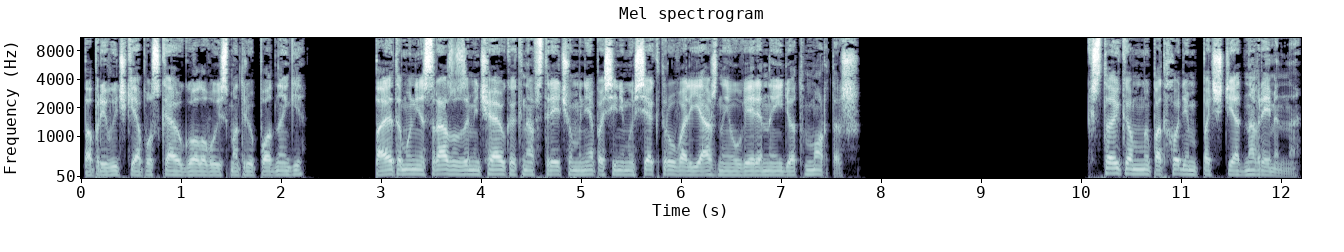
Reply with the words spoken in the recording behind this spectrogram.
По привычке опускаю голову и смотрю под ноги, поэтому не сразу замечаю, как навстречу мне по синему сектору вальяжно и уверенно идет Морташ. К стойкам мы подходим почти одновременно.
